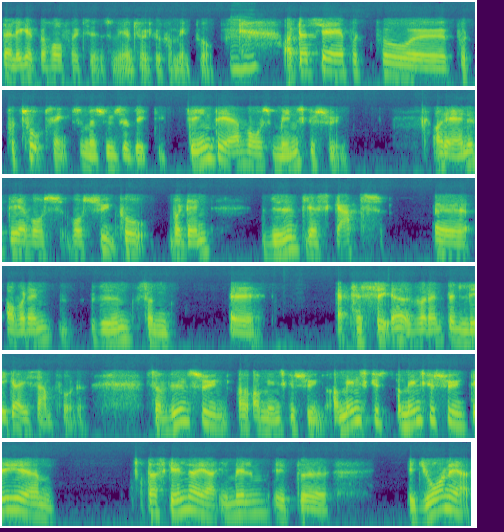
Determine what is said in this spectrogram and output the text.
der ligger et behov for i tiden, som jeg eventuelt kan komme ind på. Mm-hmm. Og der ser jeg på, på, øh, på, på to ting, som jeg synes er vigtige. Det ene, det er vores menneskesyn. Og det andet, det er vores, vores syn på, hvordan viden bliver skabt, øh, og hvordan viden sådan, øh, er placeret, hvordan den ligger i samfundet. Så videnssyn og, og menneskesyn. Og, menneskes, og menneskesyn, det er, der skældner jeg imellem et, øh, et jordnært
